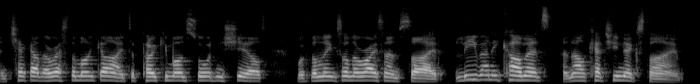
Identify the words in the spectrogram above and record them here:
and check out the rest of my guide to Pokemon Sword and Shield with the links on the right hand side. Leave any comments and I'll catch you next time.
